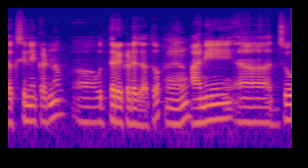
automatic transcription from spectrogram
दक्षिणेकडनं उत्तरेकडे जातो. आणि जो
